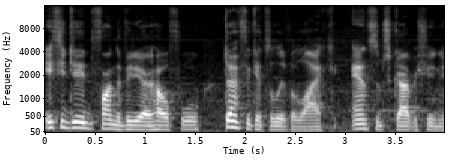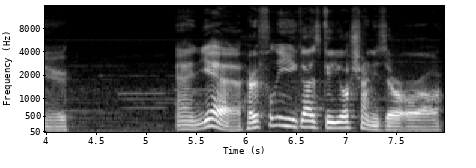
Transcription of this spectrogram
If you did find the video helpful, don't forget to leave a like and subscribe if you're new. And yeah, hopefully you guys get your shiny Zeraora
